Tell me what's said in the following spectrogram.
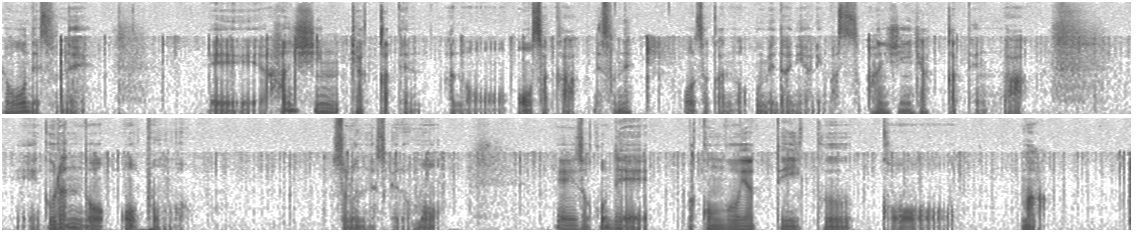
今日ですね、えー阪神百貨店、あの大阪ですね、大阪の梅田にあります。阪神百貨店が、えーグランドオープンをするんですけども、えーそこで、まあ、今後やっていく、こう、まあ、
